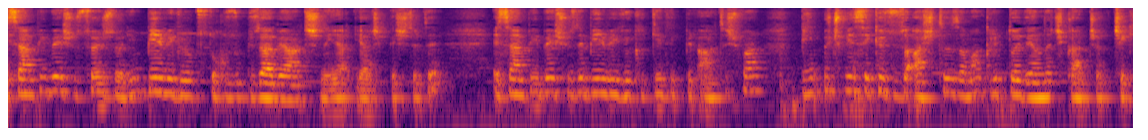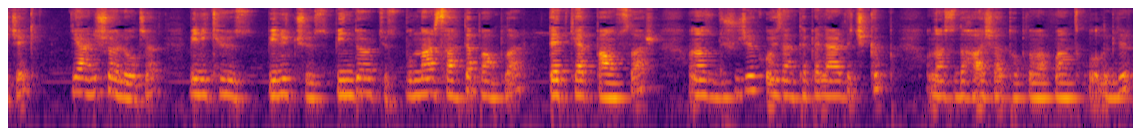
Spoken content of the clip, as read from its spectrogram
S&P 500 söyle söyleyeyim 1,39'luk güzel bir artışını gerçekleştirdi. S&P 500'de 1,47'lik bir artış var. 3800'ü aştığı zaman kriptoyu da yanında çıkartacak, çekecek. Yani şöyle olacak. 1200, 1300, 1400 bunlar sahte pumplar, dead cat bounce'lar. Ondan sonra düşecek. O yüzden tepelerde çıkıp ondan sonra daha aşağı toplamak mantıklı olabilir.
